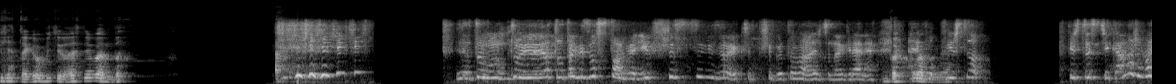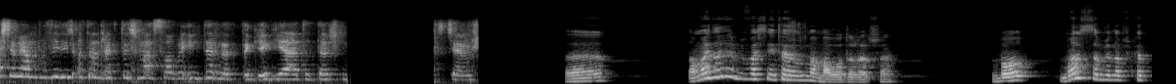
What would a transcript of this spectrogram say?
Ja tego wycinać nie będę. Ja to montuję, ja to tak zostawię. Niech wszyscy widzą, jak się przygotowałeś do nagrania. Ej, bo Dokładnie. wiesz co, wiesz co jest ciekawe, że właśnie miałam powiedzieć o tym, że jak ktoś ma słaby internet, tak jak ja, to też jest ciężko. E, No moim zdaniem właśnie teraz ma mało do rzeczy. Bo możesz sobie na przykład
